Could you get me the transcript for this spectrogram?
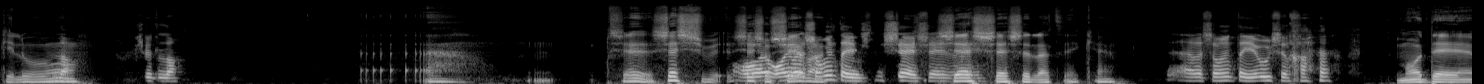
כאילו... לא. פשוט לא. שש שש רואים- או שבע. שומעים את ה... שש, שש. שש, שש לדעתי, כן. אה, שומעים את הייאוש שלך. מאוד, אה,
